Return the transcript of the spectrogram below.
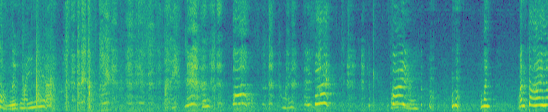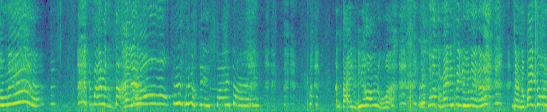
สำนึกไหมเนี่ยแม่พ่อทำไมไอ้ฝ้ายไฟมันมันตายแล้วแม่ไอ้ไฟมันตายแล้วดูดิไฟตาย มันตายอยู่ที่ห้องหนูอะเดี๋ยวพ่อกับแม่รีบไปดูหน่อยนะ เดี๋ยวหนูไปก่อน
